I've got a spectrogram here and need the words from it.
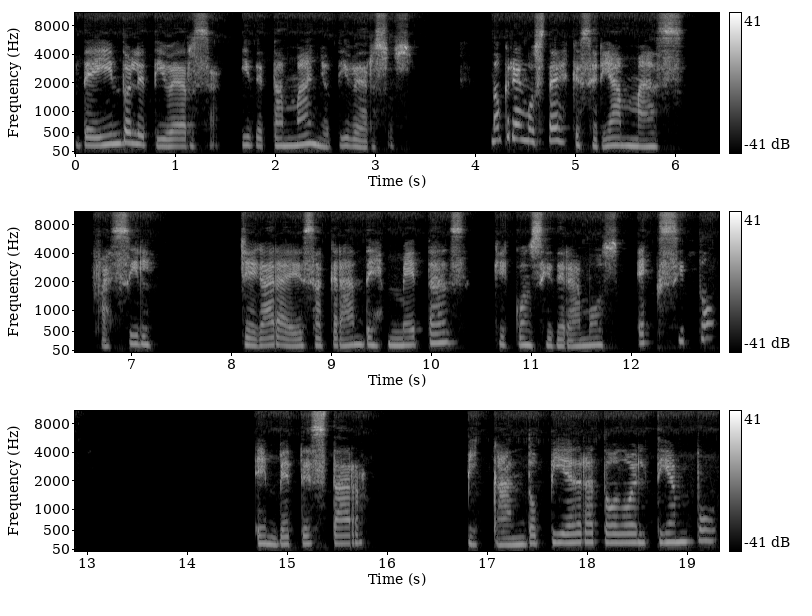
de índole diversa y de tamaño diversos, ¿no creen ustedes que sería más fácil llegar a esas grandes metas que consideramos éxito en vez de estar picando piedra todo el tiempo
